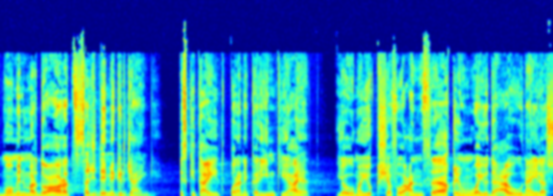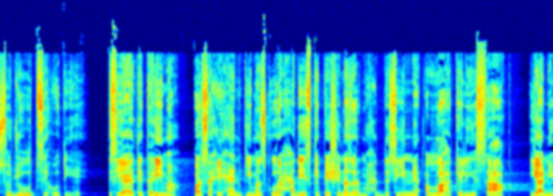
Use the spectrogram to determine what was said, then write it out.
مومن مرد و عورت سجدے میں گر جائیں گے۔ اس کی تائید قرآن کریم کی آیت، یوم یکشف عن ساق ویدعون الى السجود سے ہوتی ہے۔ اسی آیت کریمہ اور صحیحین کی مذکورہ حدیث کے پیش نظر محدثین نے اللہ کے لیے ساق یعنی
